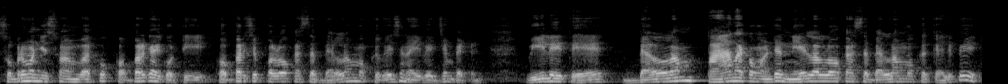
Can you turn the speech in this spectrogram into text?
సుబ్రహ్మణ్య స్వామి వారికి ఒక కొబ్బరికాయ కొట్టి కొబ్బరి చిప్పలో కాస్త బెల్లం మొక్క వేసి నైవేద్యం పెట్టండి. వీలైతే బెల్లం పానకం అంటే నీళ్ళల్లో కాస్త బెల్లం మొక్క కలిపి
